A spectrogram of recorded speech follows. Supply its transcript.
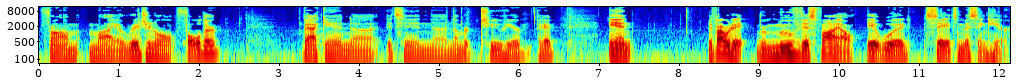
from my original folder, back in, uh, it's in uh, number two here. Okay. And if I were to remove this file, it would say it's missing here.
